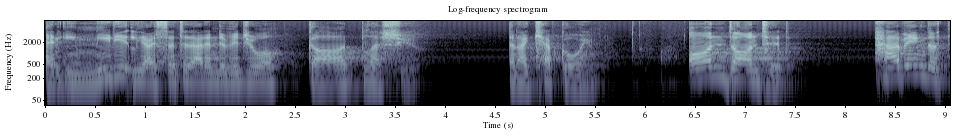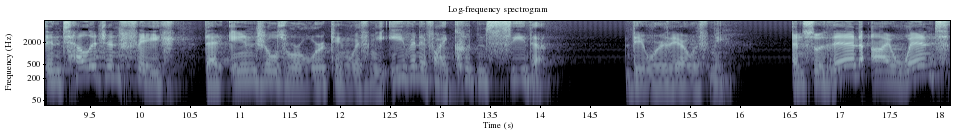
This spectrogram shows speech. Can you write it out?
And immediately I said to that individual, God bless you. And I kept going, undaunted, having the intelligent faith that angels were working with me. Even if I couldn't see them, they were there with me. And so then I went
